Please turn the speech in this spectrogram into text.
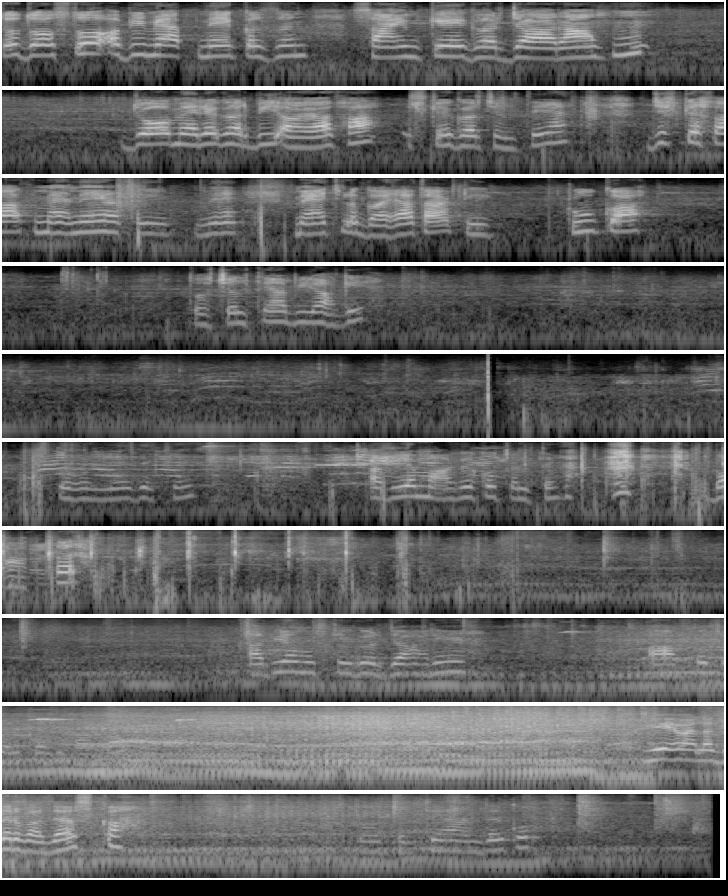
तो दोस्तों, अभी मैं अपने कज़न साइम के घर जा रहा हूँ। जो मेरे घर भी आया था, उसके घर चलते हैं। जिसके साथ मैंने ने मैच लगाया था टी टू का। तो चलते हैं अभी आगे। तो ये देखें, अभी हम आगे को चलते हैं। भाग कर अभी हम उसके घर जा रहे हैं। आपको चलकर दिखाता हूँ। ये वाला दरवाज़ा है उसका। तो चलते हैं अंदर को।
